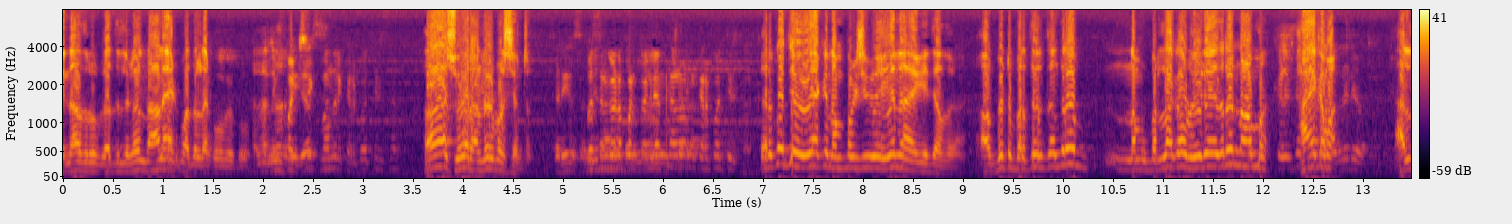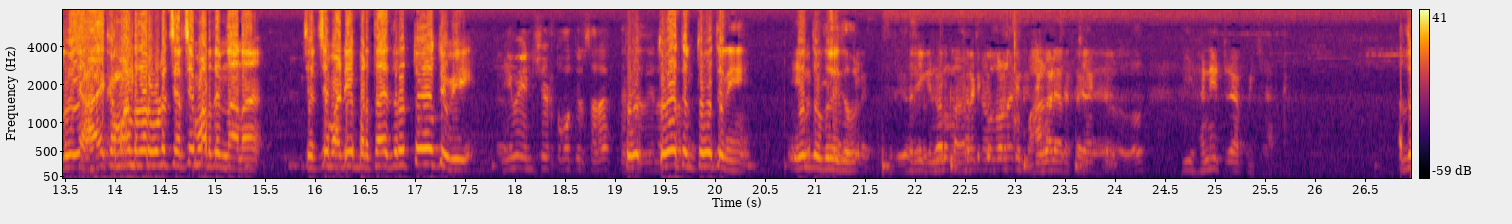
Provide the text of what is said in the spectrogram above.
ಏನಾದ್ರು ಗದ್ದಲಗಳು ನಾನು ಯಾಕೆ ಮಾತಾಡಕ್ ಹೋಗ್ಬೇಕು? ಅಲ್ಲ ನಿಮ್ ಪಕ್ಷಕ್ಕೆ ಬಂದ್ರೆ ಕರ್ಕೋತೀರಿ ಸರ್? ಹಾ ಶೂರ್ ಹಂಡ್ರೆಡ್ ಪರ್ಸೆಂಟ್ ಕರ್ಕೋತೀವಿ. ಯಾಕೆ ನಮ್ಮ ಪಕ್ಷ ಏನಾಗೈತೆ ಅದು? ಅವ್ರು ಬಿಟ್ಟು ಬರ್ತಿರ್ತಂದ್ರೆ ನಮ್ಗೆ ಬರ್ಲಾಕ ಅವ್ರು ರೆಡಿ ಇದ್ರೆ ನಮ್ಮ ಹೈಕಮಾಂಡ್ ಅಲ್ರಿ ಹೈಕಮಾಂಡ್ದವ್ರು ಕೂಡ ಚರ್ಚೆ ಮಾಡ್ತೀನಿ ನಾನು. ಚರ್ಚೆ ಮಾಡಿ ಬರ್ತಾ ಇದ್ರೆ ತಗೋತೀವಿ ನೀವೇ ಇನಿಷಿಯೇಟ್ ತಗೋತೀರಿ ಸರ್? ತಗೋತೀನಿ ತಗೋತೀನಿ. ಏನ್ ತೊಂದ್ರೆ ಇದು. ಈ ಹನಿ ಟ್ರ್ಯಾಪ್ ವಿಚಾರ. ಅದು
